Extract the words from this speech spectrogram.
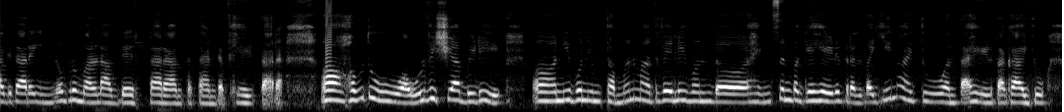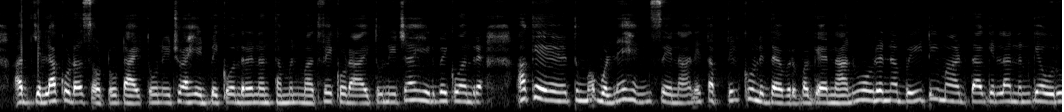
ಆಗಿದ್ದಾರೆ. ಇನ್ನೊಬ್ರು ಮರಣ ಆಗದೆ ಇರ್ತಾರೆ ಅಂತ ತಾಂಡವ್ ಹೇಳ್ತಾರೆ. ಹೌದು, ಅವಳ ವಿಷಯ ಬಿಡಿ. ನೀವು ನಿಮ್ಮ ತಮ್ಮನ ಮದುವೆಯಲ್ಲಿ ಒಂದು ಹೆಂಗಸನ ಬಗ್ಗೆ ಹೇಳಿದ್ರಲ್ವ? ಏನಾಯಿತು ಅಂತ ಹೇಳಿದಾಗ, ಅಯ್ಯೋ, ಅದೆಲ್ಲ ಕೂಡ ಸಾರ್ಟ್ ಔಟ್ ಆಯಿತು, ನಿಜ ಹೇಳಬೇಕು ಅಂದರೆ ನನ್ನ ತಮ್ಮನ ಮದುವೆ ಕೂಡ ಆಯಿತು, ನಿಜ ಹೇಳಬೇಕು ಅಂದರೆ ಆಕೆ ತುಂಬ ಒಳ್ಳೆ ಹೆಂಗಸೆ, ನಾನೇ ತಪ್ಪು ತಿಳ್ಕೊಂಡಿದ್ದೆ ಅವ್ರ ಬಗ್ಗೆ. ನಾನು ಅವರನ್ನು ಭೇಟಿ ಮಾಡಿದಾಗೆಲ್ಲ ನನಗೆ ಅವರು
